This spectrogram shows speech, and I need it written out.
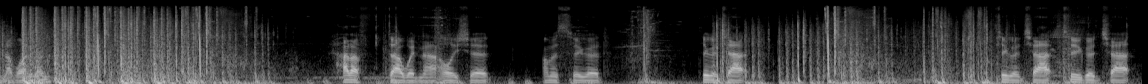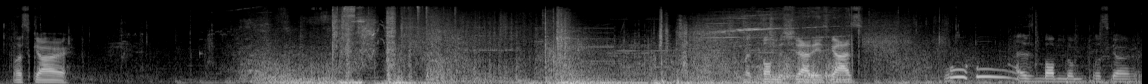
Another one done. How the I win that? Holy shit. I'm just too good. Too good chat. Too good chat. Too good chat. Let's go. Let's bomb the shit out of these guys. Woohoo! I just bombed them. Let's go.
